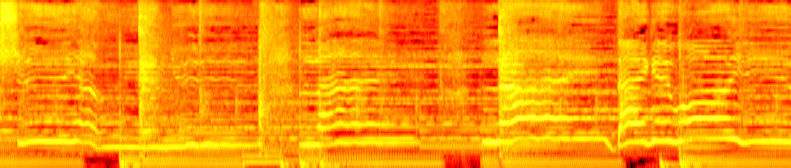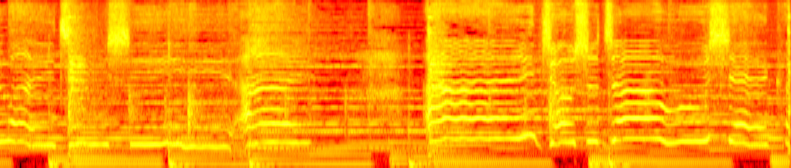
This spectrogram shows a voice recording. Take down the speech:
需要言语，来来带给我意外惊喜，爱爱就是这无懈可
